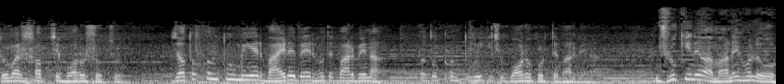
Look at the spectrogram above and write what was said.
তোমার সবচেয়ে বড় শত্রু। যতক্ষণ তুমি এর বাইরে বের হতে পারবে না, ততক্ষণ তুমি কিছু বড় করতে পারবে না। ঝুঁকি নেওয়া মানে হলো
